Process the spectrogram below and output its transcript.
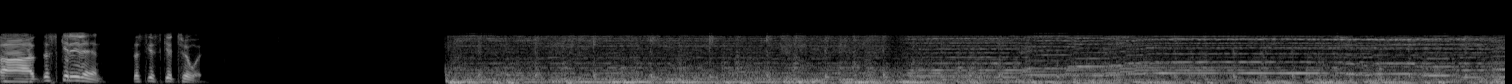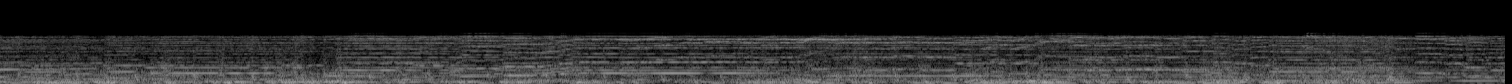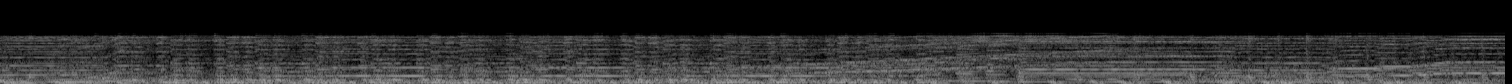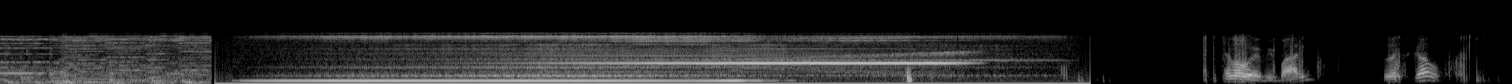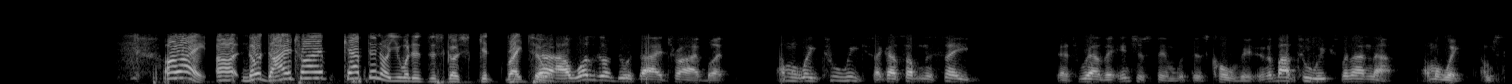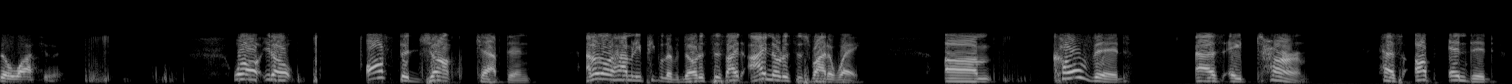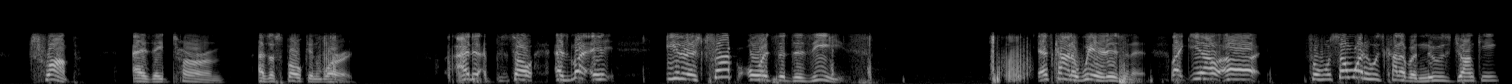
Uh, let's get it in. Let's just get to it. No diatribe, Captain, or you want to just go get right to yeah, it? I was going to do a diatribe, but I'm going to wait two weeks. I got something to say that's rather interesting with this COVID in about two weeks, but not now. I'm going to wait. I'm still watching it. Well, you know, off the jump, Captain, I don't know how many people have noticed this. I, I noticed this right away. Um, COVID as a term has upended Trump as a term, as a spoken word. I, so as much either it's Trump or it's a disease. That's kind of weird, isn't it? Like you know, uh, for someone who's kind of a news junkie,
